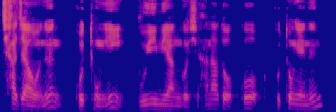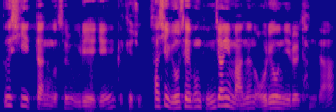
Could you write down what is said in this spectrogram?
찾아오는 고통이 무의미한 것이 하나도 없고 고통에는 뜻이 있다는 것을 우리에게 밝혀주고 사실 요셉은 굉장히 많은 어려운 일을 답니다.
